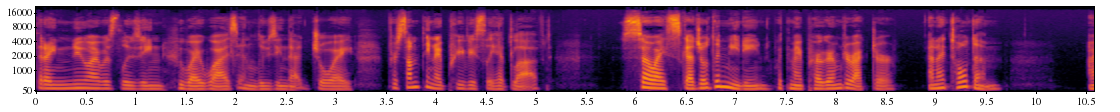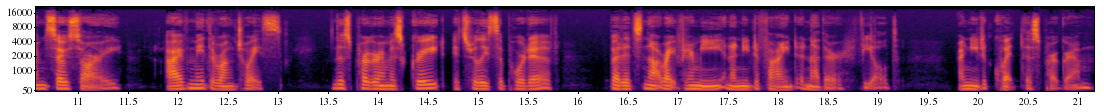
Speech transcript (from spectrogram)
that I knew I was losing who I was and losing that joy for something I previously had loved. So I scheduled a meeting with my program director and I told him, I'm so sorry. I've made the wrong choice. This program is great, it's really supportive, but it's not right for me, and I need to find another field. I need to quit this program.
